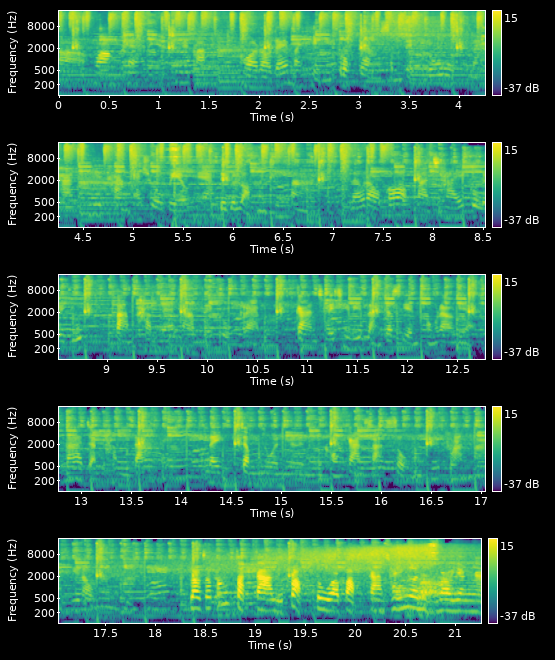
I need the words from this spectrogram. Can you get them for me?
อ่าวางแผนอย่างเงี้ยใช่ไหมคะ พอเราได้มาเห็นโปรแกรมสำเร็จรูปนะคะที่ทาง a s h o w e l l เนี่ย develop มันขึ้นมา แล้วเราก็มาใช้กลยุทธ์ตามคำแนะนำในโปรแกรม การใช้ชีวิตหลังเกษียณของเราเนี่ยน่าจะทำได้ในจำนวนเงินของการสะสมที่ผ่านมาที่เรามีเราจะต้องจัดการหรือปรับตัวปรับการใช้เงินของเรายังไง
